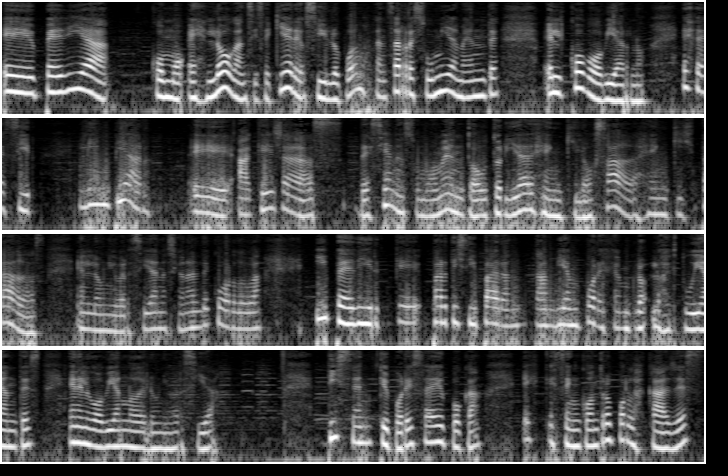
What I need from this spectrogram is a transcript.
eh, pedía como eslogan, si se quiere, o si lo podemos pensar resumidamente, el cogobierno. Es decir, limpiar eh, aquellas, decían en su momento, autoridades enquilosadas, enquistadas en la Universidad Nacional de Córdoba y pedir que participaran también, por ejemplo, los estudiantes en el gobierno de la universidad. Dicen que por esa época es que se encontró por las calles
